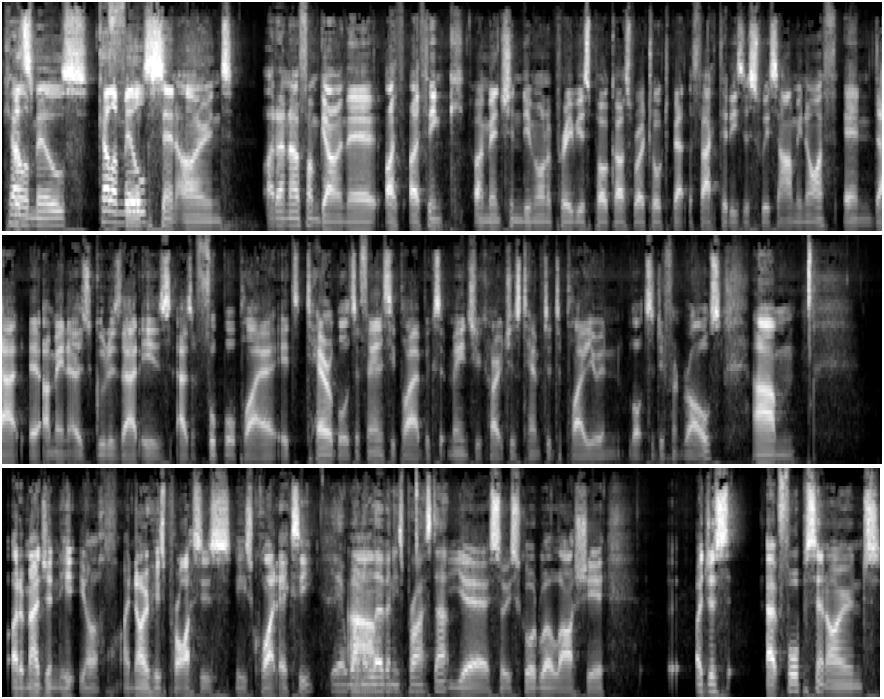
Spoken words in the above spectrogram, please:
Callum Let's- Mills, Callum Mills. percent owned. I don't know if I'm going there. I, I think I mentioned him on a previous podcast where I talked about the fact that he's a Swiss Army knife, and that I mean, as good as that is as a football player, it's terrible as a fantasy player because it means your coach is tempted to play you in lots of different roles. Um, I'd imagine he. You know, I know his price is he's quite exy. Yeah, one eleven. Um, he's priced at. yeah, so he scored well last year. I just at four percent owned.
